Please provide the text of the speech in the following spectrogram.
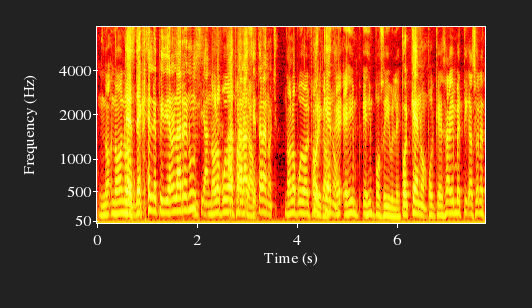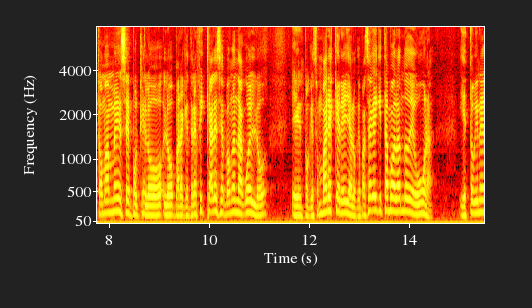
No, no, no. desde que le pidieron la renuncia No lo pudo hasta las fabricado. 7 de la noche. No lo pudo haber ¿Por fabricado. qué no? Es, es imposible. ¿Por qué no? Porque esas investigaciones toman meses, porque lo, lo- para que tres fiscales se pongan de acuerdo, eh, porque son varias querellas. Lo que pasa es que aquí estamos hablando de una. Y esto viene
